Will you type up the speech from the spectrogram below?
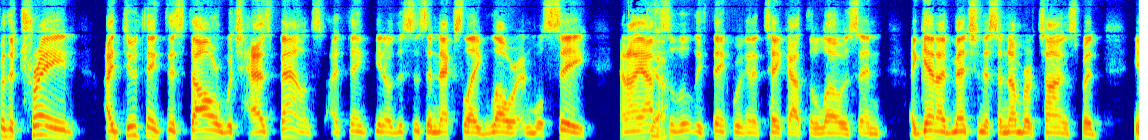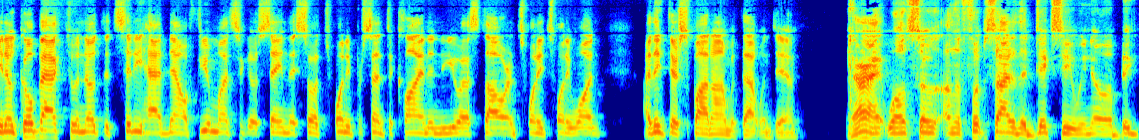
for the trade, I do think this dollar, which has bounced, I think, you know, this is the next leg lower and we'll see. And I absolutely yeah. think we're going to take out the lows. And again, I've mentioned this a number of times, but you know, go back to a note that Citi had now a few months ago saying they saw a 20% decline in the US dollar in 2021. I think they're spot on with that one, Dan. All right. Well, so on the flip side of the DXY, we know a big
